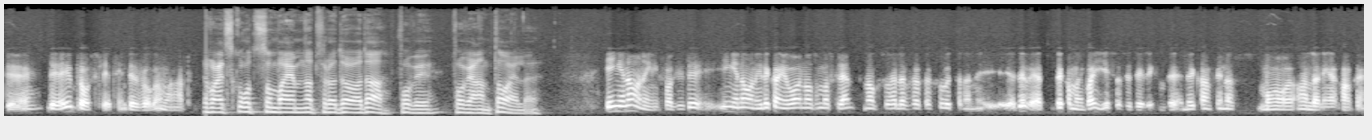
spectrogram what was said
det, det är ju brottsligt, inte frågan om annat. Det var ett skott som var ämnat för att döda, får vi, får vi anta, eller? Ingen aning faktiskt. Ingen aning. Det kan ju vara någon som har skrämt den också eller försöka skjuta den. Det, vet, det kan man ju bara gissa sig till. Liksom. Det, det, kan finnas många anledningar kanske.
